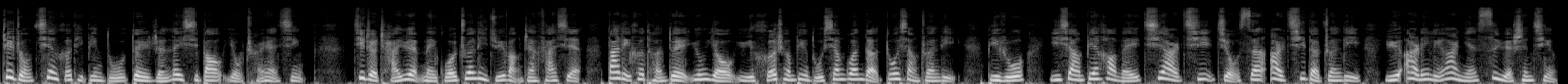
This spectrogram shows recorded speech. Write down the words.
这种嵌合体病毒对人类细胞有传染性。记者查阅美国专利局网站发现，巴里克团队拥有与合成病毒相关的多项专利，比如一项编号为七二七九三二七的专利，于二零零二年四月申请，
